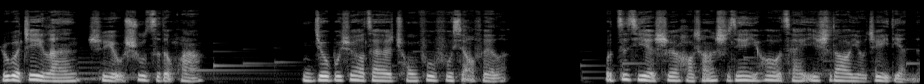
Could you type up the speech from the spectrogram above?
如果这一栏是有数字的话，你就不需要再重复付小费了。我自己也是好长时间以后才意识到有这一点的。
